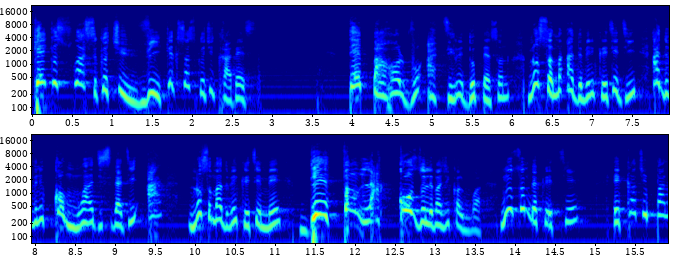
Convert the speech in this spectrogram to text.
quel que soit ce que tu vis, quel que soit ce que tu traverses, tes paroles vont attirer d'autres personnes, non seulement à devenir chrétien, dit, à devenir comme moi, c'est-à-dire à non seulement devenir chrétien, mais défendre la cause de l'évangile comme moi. Nous sommes des chrétiens, et quand tu parles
